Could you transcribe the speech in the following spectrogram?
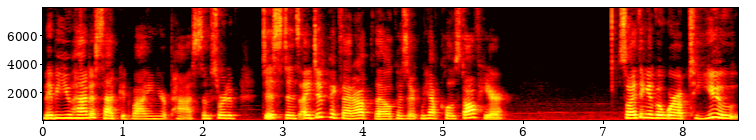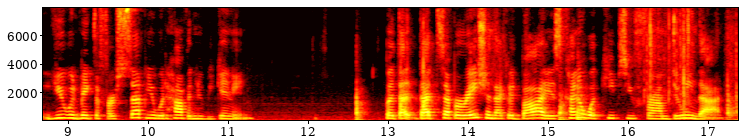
Maybe you had a sad goodbye in your past, some sort of distance. I did pick that up though, because we have closed off here. So I think if it were up to you, you would make the first step, you would have a new beginning. But that, that separation, that goodbye is kind of what keeps you from doing that.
